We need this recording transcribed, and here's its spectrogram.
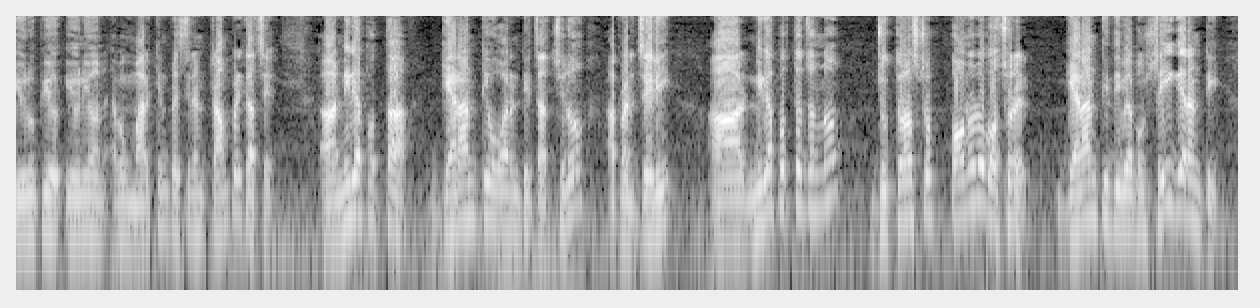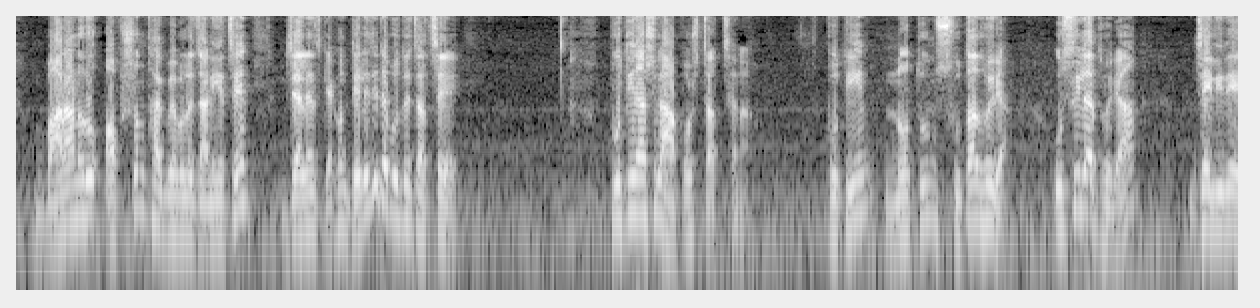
ইউরোপীয় ইউনিয়ন এবং মার্কিন প্রেসিডেন্ট ট্রাম্পের কাছে নিরাপত্তা গ্যারান্টি ওয়ারেন্টি চাচ্ছিল আপনার জেলি। আর নিরাপত্তার জন্য যুক্তরাষ্ট্র পনেরো বছরের গ্যারান্টি দিবে এবং সেই গ্যারান্টি বাড়ানোরও অপশন থাকবে বলে জানিয়েছে জেলেন্সকে। এখন জেলি যেটা বুঝতে চাচ্ছে, পুতিন আসলে আপোষ চাচ্ছে না। পুতিন নতুন সুতা ধইরা, উসিলা ধইরা জেলিরে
